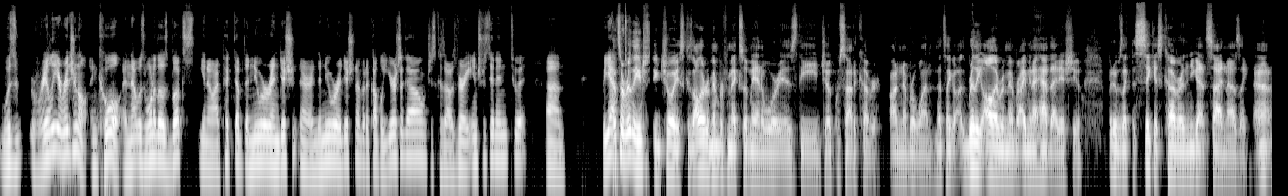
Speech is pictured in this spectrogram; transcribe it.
was really original and cool. And that was one of those books, you know, I picked up the newer rendition or the newer edition of it a couple years ago just because I was very interested into it. Um, but yeah, That's a really interesting choice because all I remember from X-O Manowar is the Joe Quesada cover on number one. That's like really all I remember. I mean, I have that issue, but it was like the sickest cover. And then you got inside, and I was like, oh,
